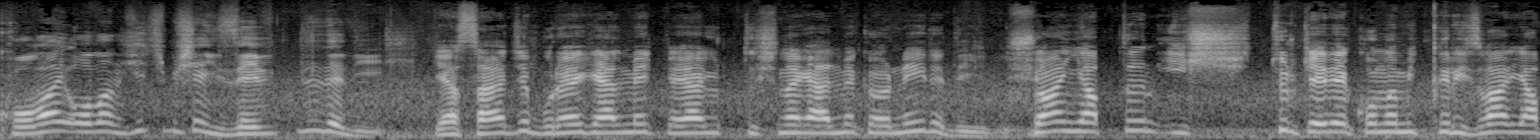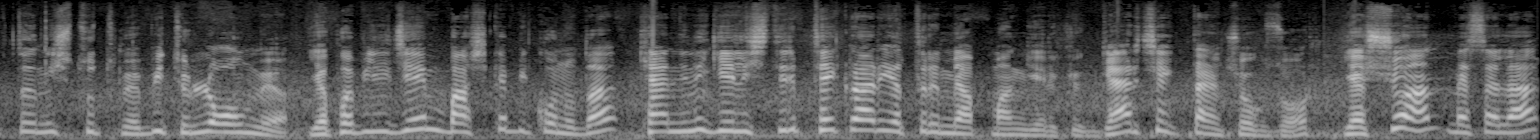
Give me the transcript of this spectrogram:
kolay olan hiçbir şey zevkli de değil. Ya sadece buraya gelmek veya yurt dışına gelmek örneği de değil. Şu an yaptığın iş, Türkiye'de ekonomik kriz var, yaptığın iş tutmuyor, bir türlü olmuyor. Yapabileceğin başka bir konuda kendini geliştirip tekrar yatırım yapman gerekiyor. Gerçekten çok zor. Ya şu an mesela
